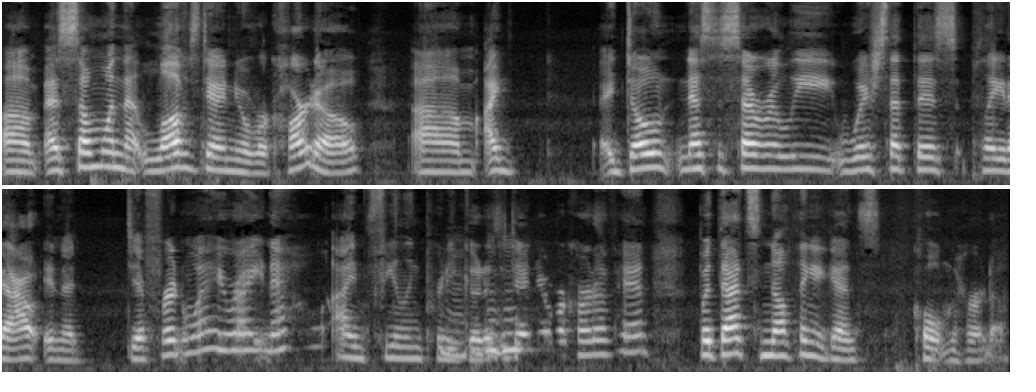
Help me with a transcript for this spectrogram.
um, as someone that loves Daniel Ricciardo, um, I, I don't necessarily wish that this played out in a different way right now. I'm feeling pretty good as a Daniel Ricciardo fan, but that's nothing against Colton Herta.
